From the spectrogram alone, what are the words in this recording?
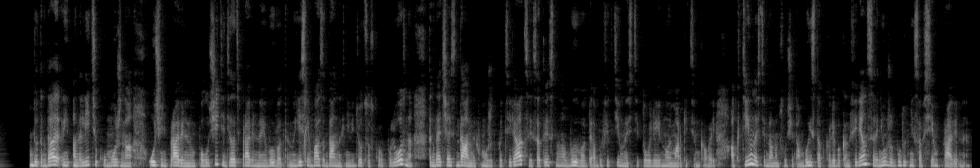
то тогда аналитику можно очень правильную получить и делать правильные выводы. Но если база данных не ведется скрупулезно, тогда часть данных может потеряться, и, соответственно, выводы об эффективности той или иной маркетинговой активности, в данном случае там выставка либо конференция, они уже будут не совсем правильные.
